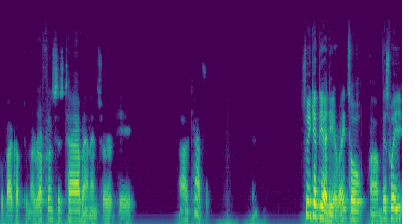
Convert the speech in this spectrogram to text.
Go back up to my references tab and insert a uh, caption. So you get the idea, right? So uh, this way,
